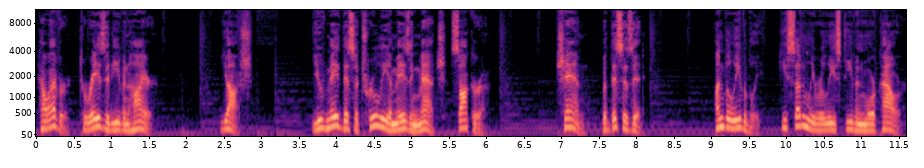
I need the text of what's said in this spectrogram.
However, to raise it even higher. Yash. You've made this a truly amazing match, Sakura. Chan, but this is it. Unbelievably, he suddenly released even more power.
